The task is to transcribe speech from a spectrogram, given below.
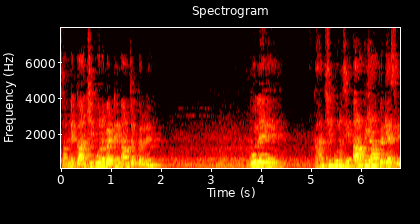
सामने कांचीपुर बैठे नाम जब कर रहे हैं। बोले, कांचीपुर जी, आप यहाँ पे कैसे?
